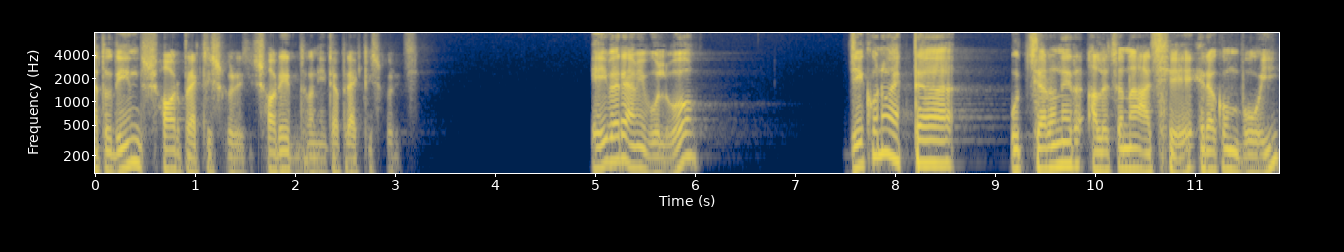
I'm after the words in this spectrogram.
এতদিন স্বর প্র্যাকটিস করেছি, স্বরের ধ্বনিটা প্র্যাকটিস করেছি। এইবারে আমি বলব যে কোনো একটা উচ্চারণের আলোচনা আছে এরকম বই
